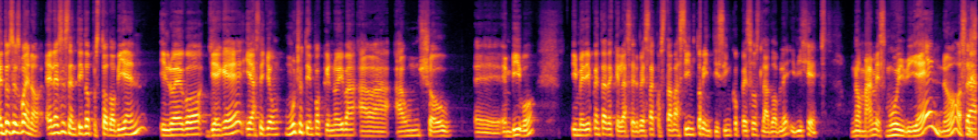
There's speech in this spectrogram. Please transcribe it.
Entonces, bueno, en ese sentido, pues todo bien. Y luego llegué y hace yo mucho tiempo que no iba a, un show eh, en vivo y me di cuenta de que la cerveza costaba 125 pesos la doble y dije, no mames, muy bien, ¿no? O sea,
